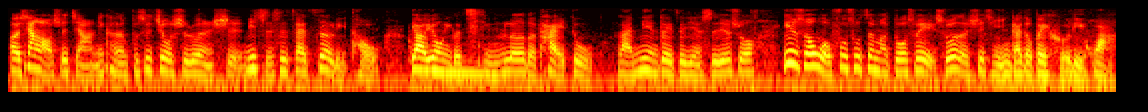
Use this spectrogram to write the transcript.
呃，像老师讲，你可能不是就事论事，你只是在这里头要用一个情勒的态度来面对这件事，嗯、就是说，意思说我付出这么多，所以所有的事情应该都被合理化。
